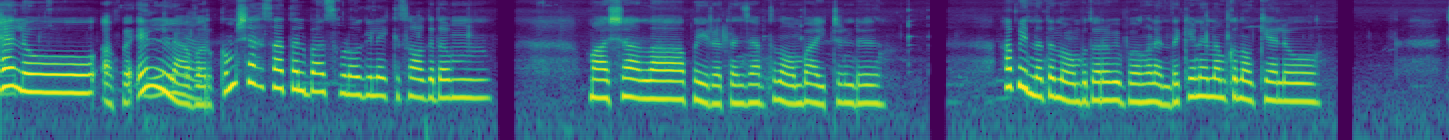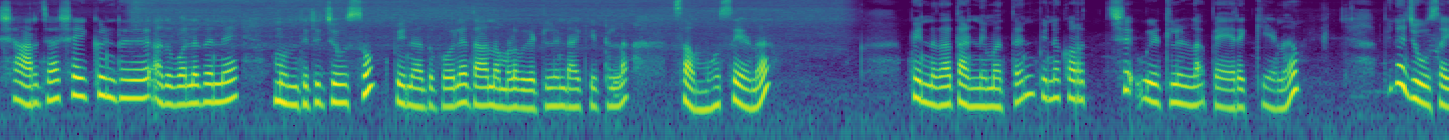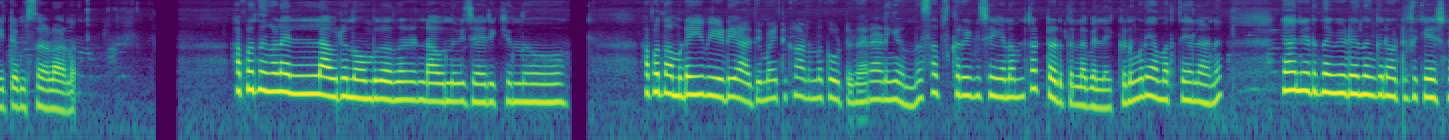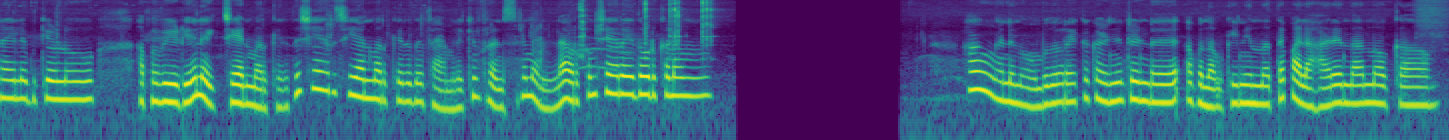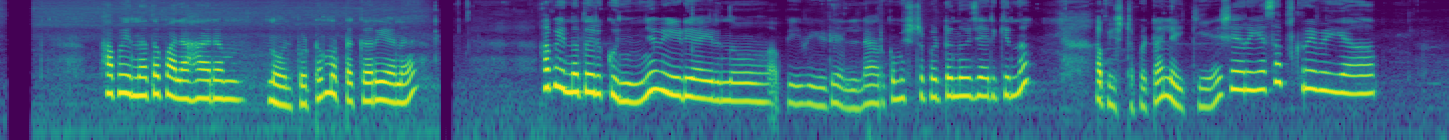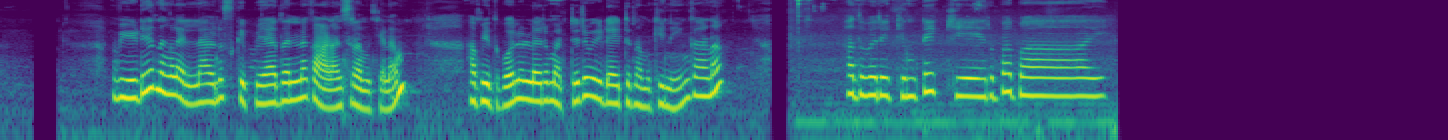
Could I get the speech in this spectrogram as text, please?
Hello അപ്പോൾ എല്ലാവർക്കും ഷഹസാത്ത് അൽബാസ് വ്ളോഗിലേക്ക് സ്വാഗതം. മാഷാല്ല അപ്പോൾ ഇരുപത്തഞ്ചാമത്തെ നോമ്പായിട്ടുണ്ട്. അപ്പോൾ ഇന്നത്തെ നോമ്പ് തുറ വിഭവങ്ങൾ എന്തൊക്കെയാണെന്ന് നമുക്ക് നോക്കിയാലോ? ഷാർജ ഷെയ്ക്ക് ഉണ്ട് അതുപോലെ തന്നെ മുന്തിരി ജ്യൂസും പിന്നെ അതുപോലെ ഇതാ നമ്മൾ വീട്ടിലുണ്ടാക്കിയിട്ടുള്ള സമൂസയാണ്. പിന്നെ ഇതാ തണ്ണിമത്തൻ പിന്നെ കുറച്ച് വീട്ടിലുള്ള പേരക്കയാണ്. പിന്നെ ജ്യൂസ് ഐറ്റംസുകളാണ്. അപ്പോൾ നിങ്ങളെല്ലാവരും നോമ്പ് തുറന്നിട്ടുണ്ടാവുമെന്ന് വിചാരിക്കുന്നു. അപ്പോൾ നമ്മുടെ ഈ വീഡിയോ ആദ്യമായിട്ട് കാണുന്ന കൂട്ടുകാരാണെങ്കിൽ ഒന്ന് സബ്സ്ക്രൈബ് ചെയ്യണം. തൊട്ടടുത്തുള്ള ബെല്ലൈക്കണും കൂടി അമർത്തിയാലാണ് ഞാനിടുന്ന വീഡിയോ നിങ്ങൾക്ക് നോട്ടിഫിക്കേഷനായി ലഭിക്കുള്ളൂ. അപ്പോൾ വീഡിയോ ലൈക്ക് ചെയ്യാൻ മറക്കരുത് ഷെയർ ചെയ്യാൻ മറക്കരുത് ഫാമിലിക്കും ഫ്രണ്ട്സിനും എല്ലാവർക്കും ഷെയർ ചെയ്ത് കൊടുക്കണം. അങ്ങനെ നോമ്പ് തുറയൊക്കെ കഴിഞ്ഞിട്ടുണ്ട്. അപ്പോൾ നമുക്കിനി ഇന്നത്തെ പലഹാരം എന്താണെന്ന് നോക്കാം. അപ്പോൾ ഇന്നത്തെ പലഹാരം നൂൽപൊട്ടും മുട്ടക്കറിയാണ്. അപ്പോൾ ഇന്നത്തെ ഒരു കുഞ്ഞു വീഡിയോ ആയിരുന്നു. അപ്പോൾ ഈ വീഡിയോ എല്ലാവർക്കും ഇഷ്ടപ്പെട്ടു എന്ന് വിചാരിക്കുന്നു. അപ്പോൾ ഇഷ്ടപ്പെട്ടാൽ ലൈക്ക് ചെയ്യുക ഷെയർ ചെയ്യുക സബ്സ്ക്രൈബ് ചെയ്യുക. വീഡിയോ നിങ്ങൾ എല്ലാവരും സ്കിപ്പ് ചെയ്യാതെ തന്നെ കാണാൻ ശ്രമിക്കണം. അപ്പോൾ ഇതുപോലുള്ളൊരു മറ്റൊരു വീഡിയോ ആയിട്ട് നമുക്ക് ഇനിയും കാണാം. അതുവരേക്കും ടേക്ക് കെയർ ബൈ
